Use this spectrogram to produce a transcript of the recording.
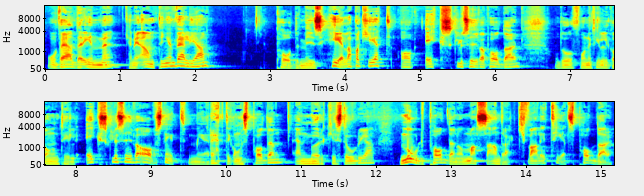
Och väl där inne kan ni antingen välja Podmis hela paket av exklusiva poddar och då får ni tillgång till exklusiva avsnitt med Rättegångspodden, En mörk historia, Mordpodden och massa andra kvalitetspoddar.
